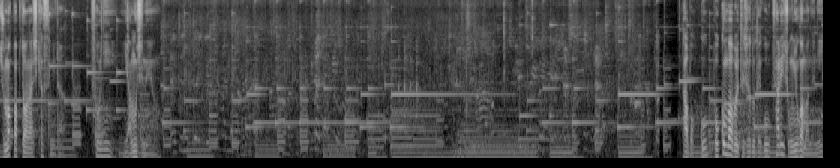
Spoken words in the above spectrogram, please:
주먹밥도 하나 시켰습니다. 손이 야무지네요. 다 먹고 볶음밥을 드셔도 되고 사리 종류가 많으니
